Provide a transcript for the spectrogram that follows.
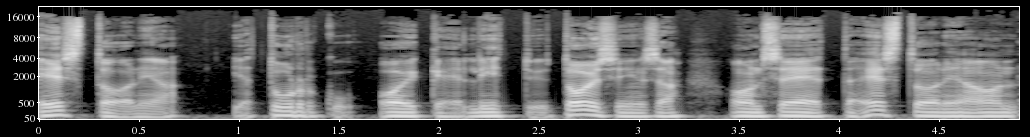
Estonia ja Turku oikein liittyy toisiinsa, on se, että Estonia on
